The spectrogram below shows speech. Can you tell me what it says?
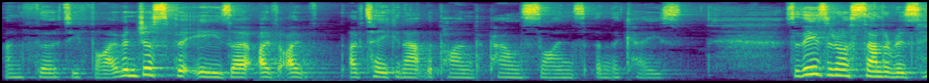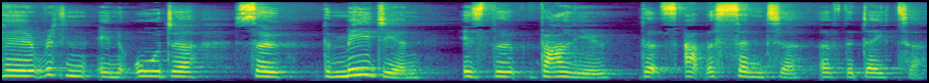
and 35. And just for ease, I, have I've, I've taken out the pound, pound signs and the Ks. So these are our salaries here, written in order. So the median is the value that's at the centre of the data.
